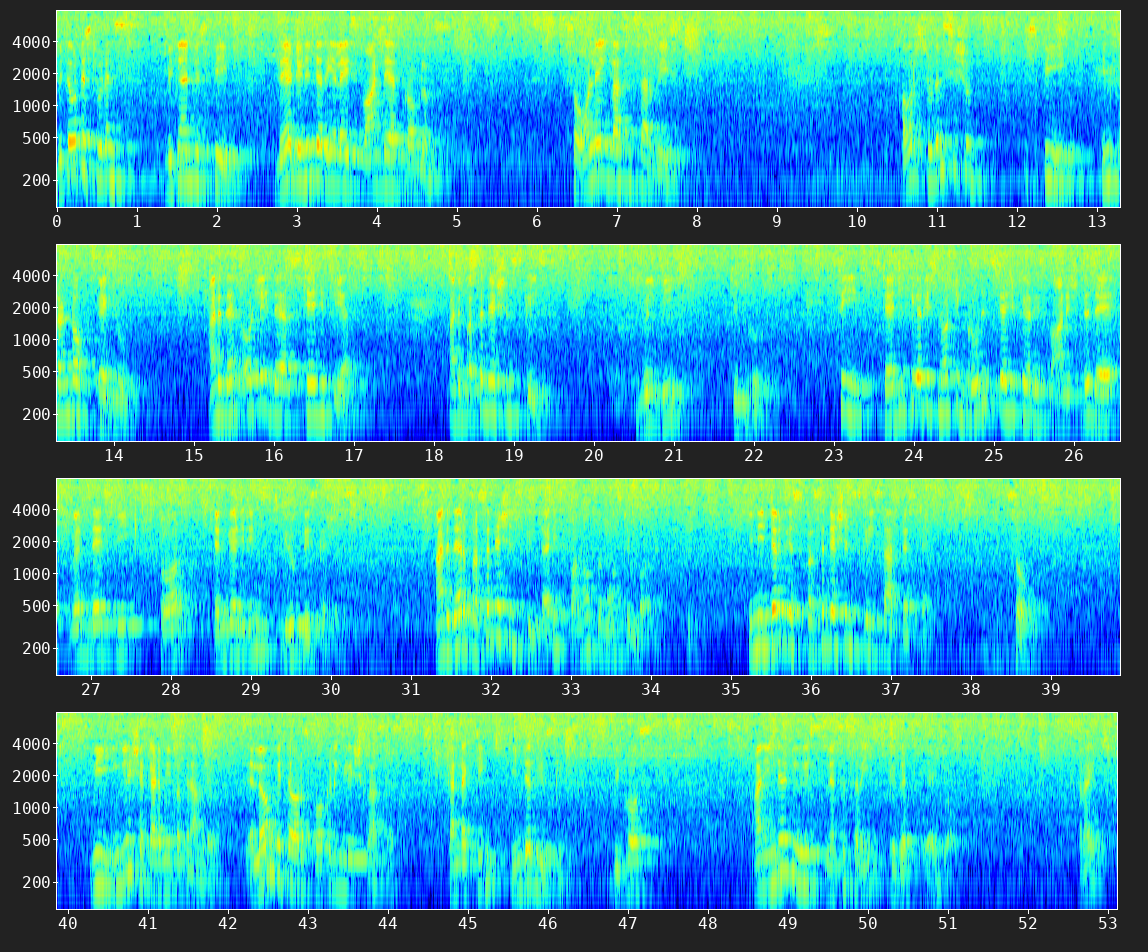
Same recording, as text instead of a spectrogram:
Without the students began to speak, they didn't realize what their problems. So online classes are waste. Our students should speak in front of a group and then only their stage fear and the presentation skills will be improved. See, stage fear is not improved, stage fear is vanished they, when they speak or engage in group discussions. And their presentation skill, that is one of the most important. In interviews, presentation skills are tested. So, we English Academy Pathanampuram, along with our spoken English classes, conducting interview skills because an interview is necessary to get a job. Right?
